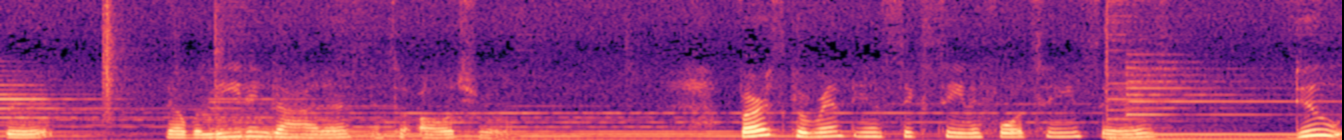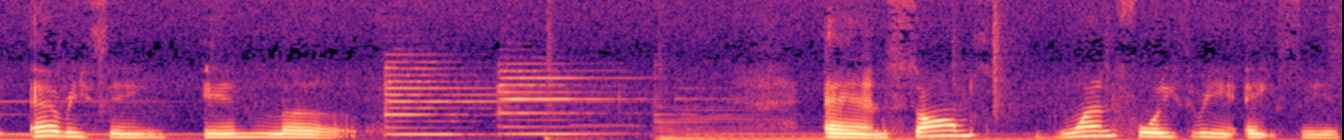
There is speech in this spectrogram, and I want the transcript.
Spirit that will lead and guide us into all truth. 1 Corinthians 16 and 14 says, Do everything in love. And Psalms 143 and 8 says,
